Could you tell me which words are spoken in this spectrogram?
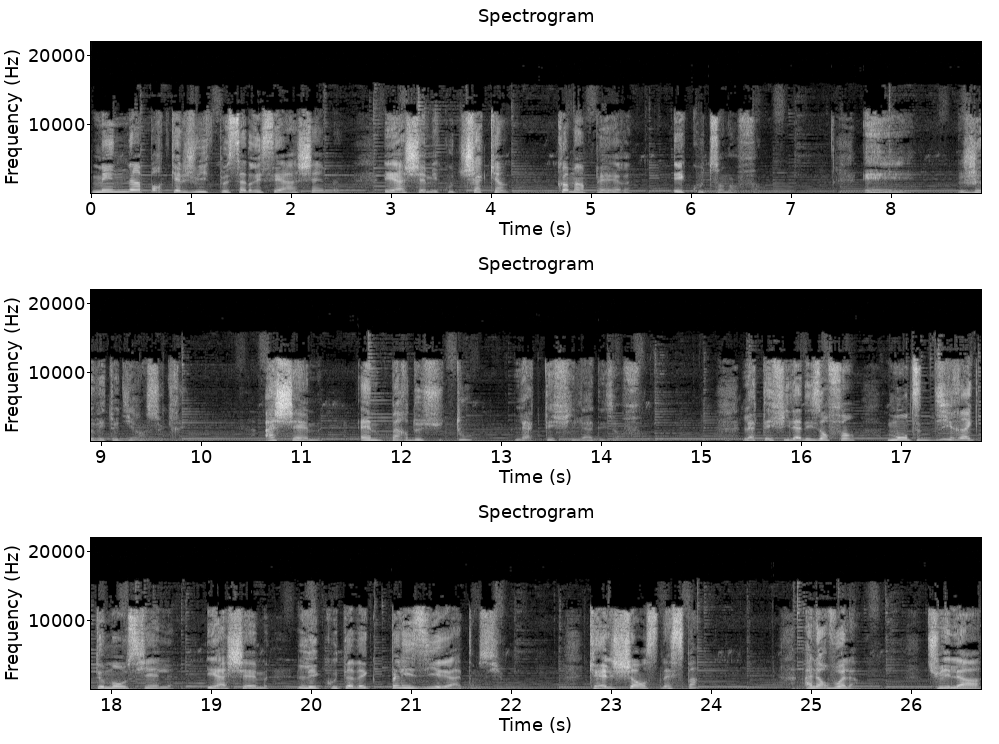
mais n'importe quel juif peut s'adresser à Hachem, et Hachem écoute chacun comme un père écoute son enfant. Et je vais te dire un secret. Hachem aime par-dessus tout la tefila des enfants la tefila des enfants monte directement au ciel et Hachem l'écoute avec plaisir et attention. Quelle chance, n'est-ce pas? Alors voilà, tu es là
